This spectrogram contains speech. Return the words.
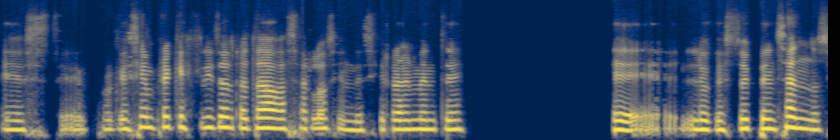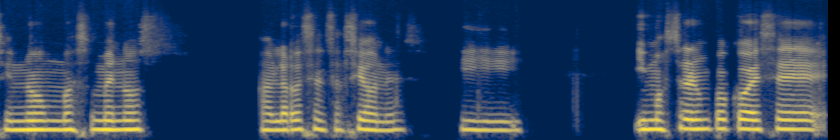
este, porque siempre que he escrito trataba de hacerlo sin decir realmente eh, lo que estoy pensando, sino más o menos hablar de sensaciones y, mostrar un poco ese,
